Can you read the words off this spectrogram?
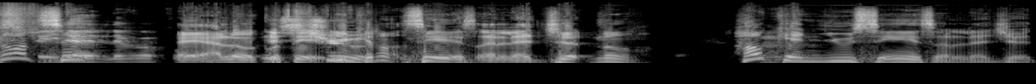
cannot history say. than Liverpool. Hey, hello, It's Kote, You cannot say it's alleged. No. How Mm. can you say it's alleged?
